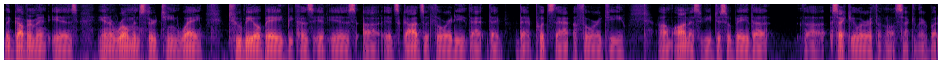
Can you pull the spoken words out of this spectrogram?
the government is, in a Romans 13 way, to be obeyed because it is uh, it's God's authority that, that, that puts that authority um, on us. If you disobey the the secular, not secular, but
